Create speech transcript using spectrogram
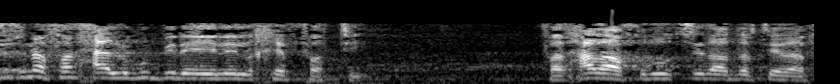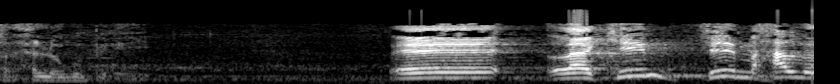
jusna fadxa lagu bineeyey lilkhifati fadxadaa fudud sidaa darteedaa fadxa loogu bineeyey laakiin fii maxalli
